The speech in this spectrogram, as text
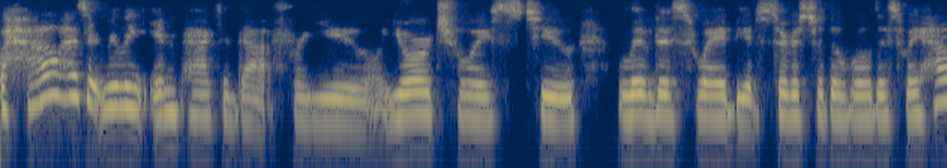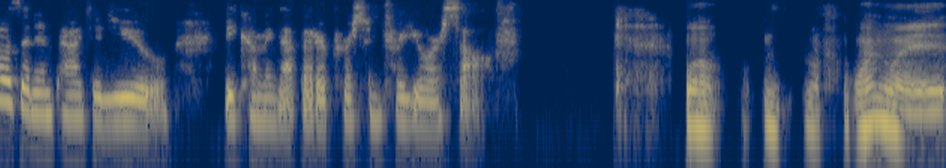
how has it really impacted that for you? Your choice to live this way, be of service to the world this way. How has it impacted you becoming that better person for yourself? Well, one way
